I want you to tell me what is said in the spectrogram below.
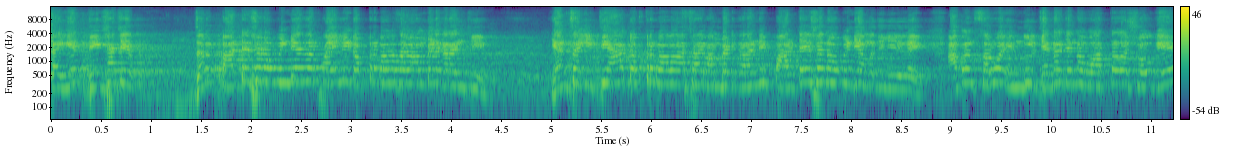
का हे देशाचे जर पार्टेशन ऑफ इंडिया जर पाहिली डॉक्टर बाबासाहेब आंबेडकरांची यांचा इतिहास डॉक्टर बाबासाहेब आंबेडकरांनी पार्टेशन ऑफ इंडियामध्ये लिहिलेला आहे. आपण सर्व हिंदू ज्यांना ज्यांना वाचताचा शौक आहे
